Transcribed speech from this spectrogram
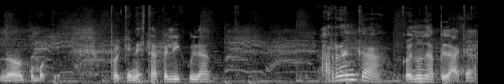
¿no? Como que, porque en esta película arranca con una placa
